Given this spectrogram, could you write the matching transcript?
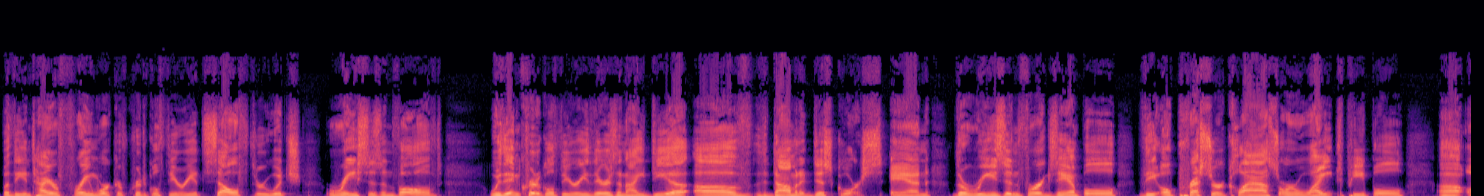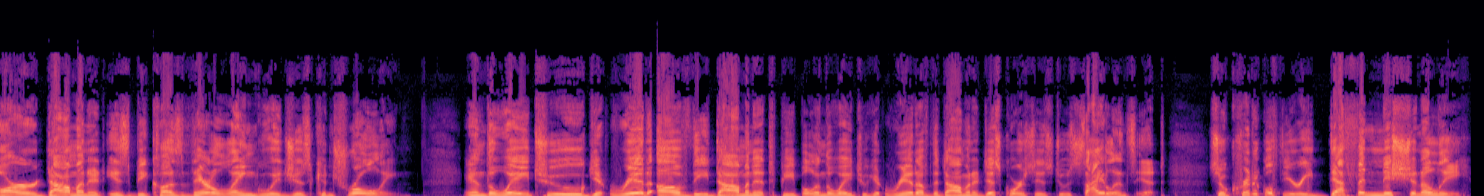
but the entire framework of critical theory itself through which race is involved. Within critical theory, there's an idea of the dominant discourse and the reason, for example, the oppressor class or white people uh, are dominant is because their language is controlling. And the way to get rid of the dominant people and the way to get rid of the dominant discourse is to silence it. So critical theory definitionally,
